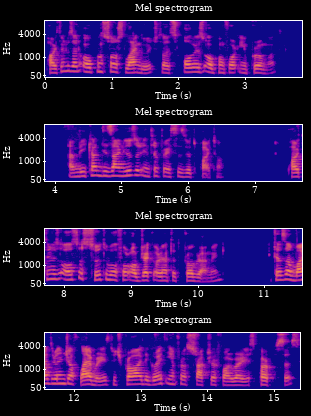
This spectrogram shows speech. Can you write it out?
Python is an open source language, so it's always open for improvement, and we can design user interfaces with Python. Python is also suitable for object-oriented programming. It has a wide range of libraries which provide a great infrastructure for various purposes.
